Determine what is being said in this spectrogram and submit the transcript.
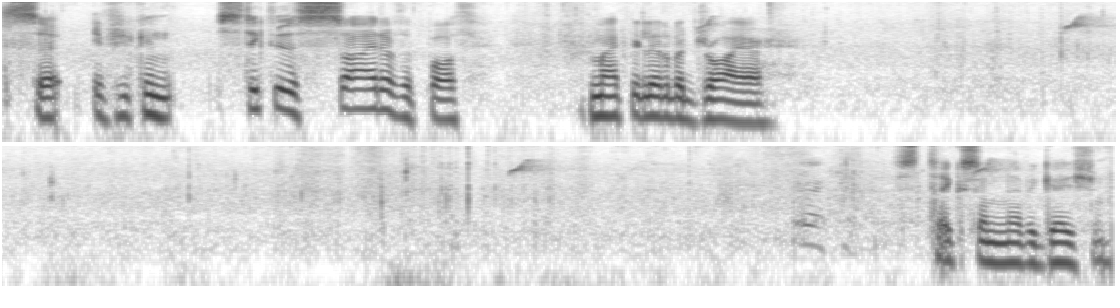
So if you can stick to the side of the path, it might be a little bit drier. Let's take some navigation.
